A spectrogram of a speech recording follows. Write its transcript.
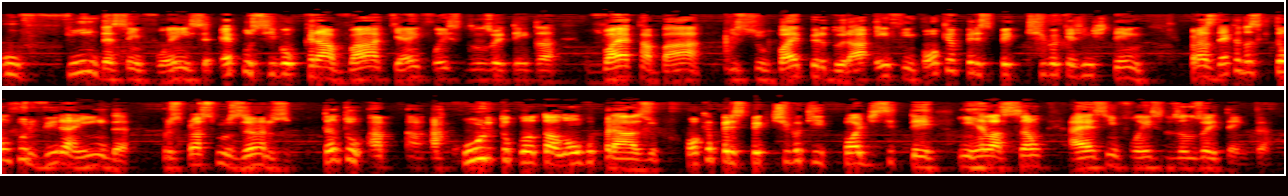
o fim dessa influência? É possível cravar que a influência dos anos 80 vai acabar, isso vai perdurar? Enfim, qual que é a perspectiva que a gente tem para as décadas que estão por vir ainda, para os próximos anos? tanto a, a, a, curto quanto a longo prazo? Qual é a perspectiva que pode se ter em relação a essa influência dos anos 80?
